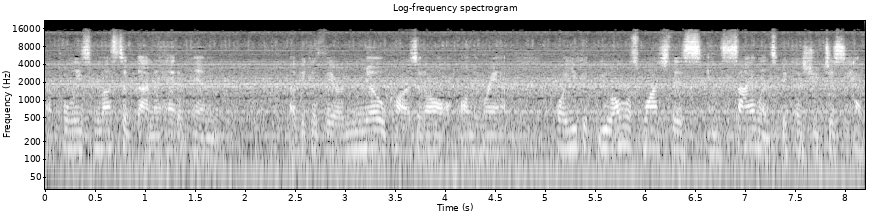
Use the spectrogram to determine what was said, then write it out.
uh, police must have gotten ahead of him uh, because there are no cars at all on the ramp. Or you could you almost watch this in silence because you just have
